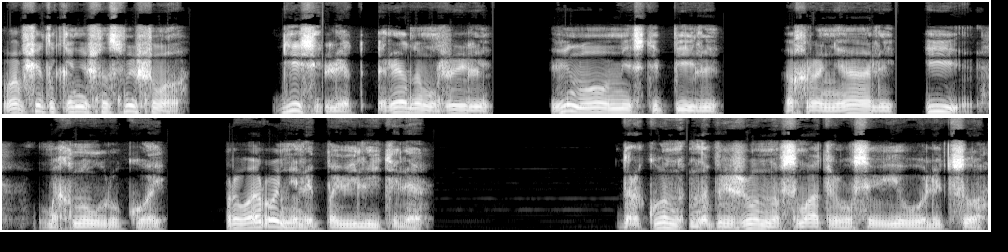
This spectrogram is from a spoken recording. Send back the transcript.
Вообще-то, конечно, смешно. Десять лет рядом жили, вино вместе пили, охраняли и, махнул рукой, проворонили повелителя. Дракон напряженно всматривался в его лицо.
